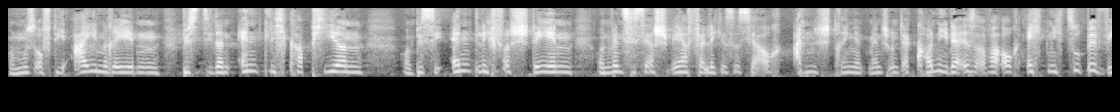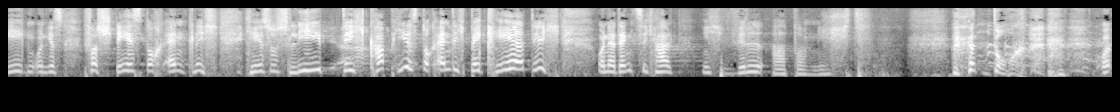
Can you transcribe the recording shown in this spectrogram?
und muss auf die einreden, bis die dann endlich kapieren und bis sie endlich verstehen. Und wenn sie sehr schwerfällig ist, ist es ja auch anstrengend, Mensch. Und der Conny, der ist aber auch echt nicht zu bewegen. Und jetzt verstehst doch endlich, Jesus liebt ja. dich, kapierst doch endlich, bekehr dich. Und er denkt sich halt, ich will aber nicht. doch. Und,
